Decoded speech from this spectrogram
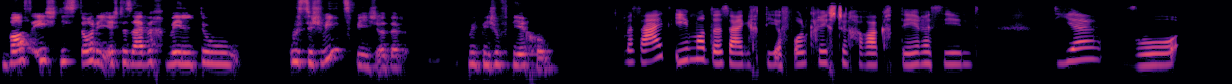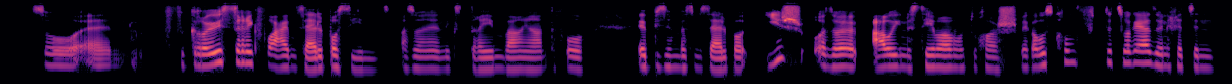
Was ist die Story? Ist das einfach, weil du aus der Schweiz bist oder wie bist du auf die gekommen? Man sagt immer, dass eigentlich die erfolgreichsten Charaktere sind die, wo so eine Vergrößerung von einem selber sind. Also eine Extremvariante von etwas, was man selber ist. Also auch irgendein Thema, wo du kannst mega Auskunft dazu geben. Also wenn ich jetzt eine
